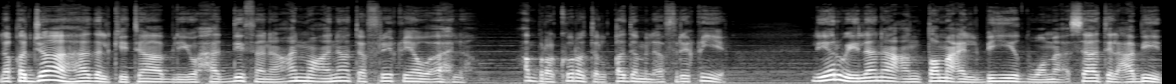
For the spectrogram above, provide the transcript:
لقد جاء هذا الكتاب ليحدثنا عن معاناة أفريقيا وأهلها عبر كرة القدم الأفريقية ليروي لنا عن طمع البيض ومأساة العبيد.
